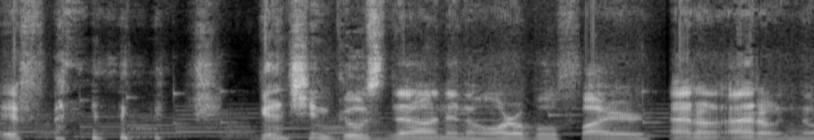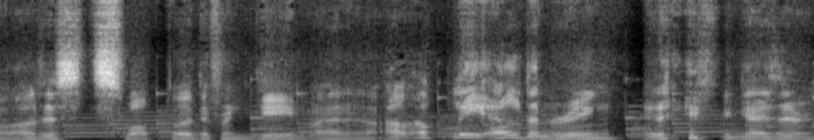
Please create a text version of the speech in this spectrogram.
If Genshin goes down in a horrible fire, I don't I don't know. I'll just swap to a different game. I don't know. I'll, I'll play Elden Ring if you guys are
